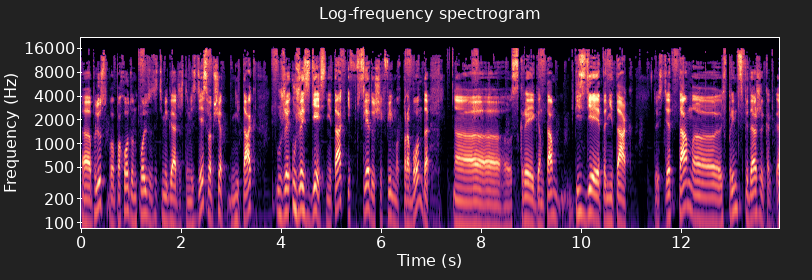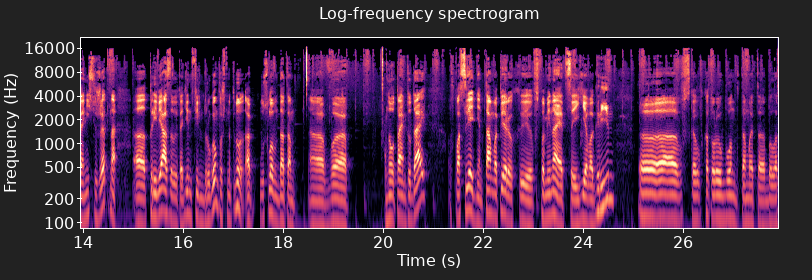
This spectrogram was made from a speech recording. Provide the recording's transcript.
Э, плюс, по, по ходу, он пользуется этими гаджетами. Здесь вообще не так, уже, уже здесь не так, и в следующих фильмах про Бонда э, с Крейгом, там везде это не так. То есть это там, э, в принципе, даже как они сюжетно э, привязывают один фильм к другому, потому что, ну, а, условно, да, там э, в No Time to Die, в последнем, там, во-первых, и вспоминается Ева Грин, э, в которой у Бонда там это была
